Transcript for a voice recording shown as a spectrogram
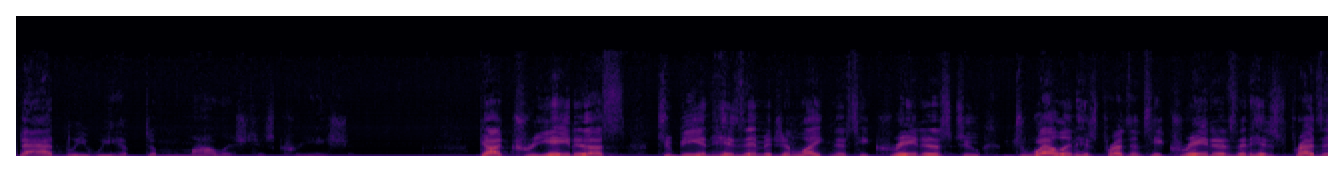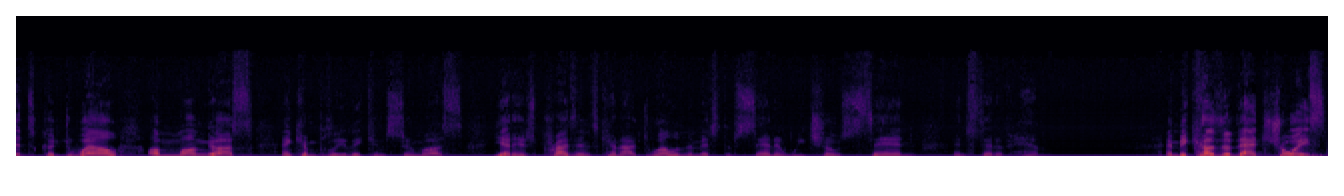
badly we have demolished his creation. God created us to be in his image and likeness. He created us to dwell in his presence. He created us that his presence could dwell among us and completely consume us. Yet his presence cannot dwell in the midst of sin, and we chose sin instead of him. And because of that choice,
